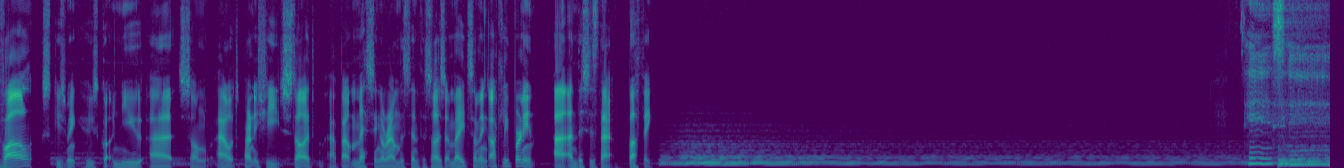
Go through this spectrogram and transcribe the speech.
Hval, excuse me, who's got a new uh, song out. Apparently, she started about messing around with synthesizer and made something utterly brilliant. Uh, and this is that Buffy. This is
